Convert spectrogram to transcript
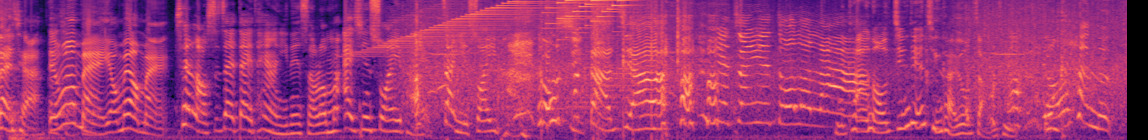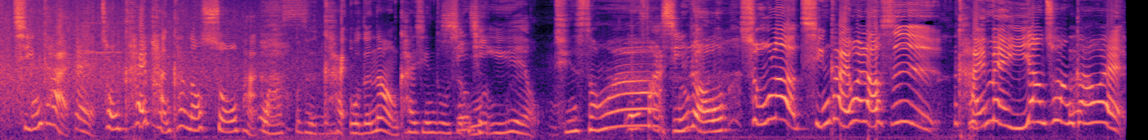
戴起来。有没有美？有没有美？趁老师在戴太阳眼镜的时候，我们爱心刷一排，赞也刷一排，恭喜大家。啦！越赚越多了啦！你看哦，今天秦凯又涨停，我看了秦凯对从开盘看到收盘，哇塞我的开我的那种开心度是心情愉悦哦，轻松啊，无法形容。除了秦凯魏老师，凯美一样创高哎、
